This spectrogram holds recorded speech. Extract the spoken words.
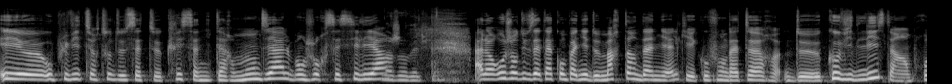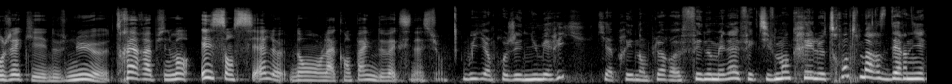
et euh, au plus vite surtout de cette crise sanitaire mondiale. Bonjour Cécilia. Bonjour Delphine. Alors aujourd'hui vous êtes accompagnée de Martin Daniel qui est cofondateur de Covid List, un projet qui est devenu très rapidement essentiel dans la campagne de vaccination. Oui, un projet numérique qui a pris une ampleur euh, phénoménale, effectivement, créé le 30 mars dernier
